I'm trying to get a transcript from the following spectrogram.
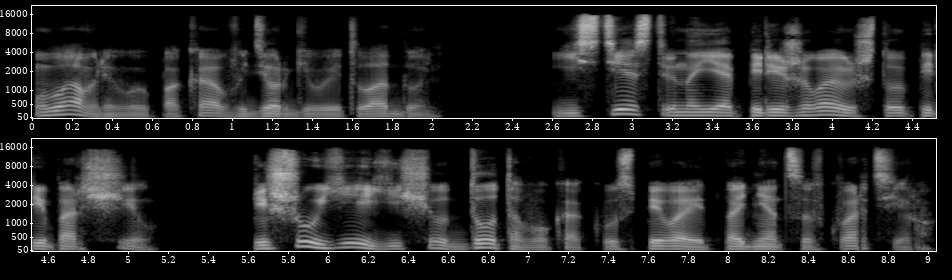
улавливаю, пока выдергивает ладонь. Естественно, я переживаю, что переборщил. Пишу ей еще до того, как успевает подняться в квартиру.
